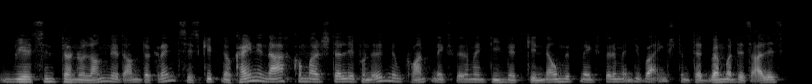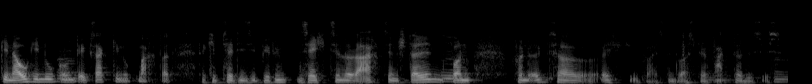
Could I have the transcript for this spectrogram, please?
wir sind da noch lange nicht an der Grenze. Es gibt noch keine Nachkommastelle von irgendeinem Quantenexperiment, die nicht genau mit dem Experiment übereingestimmt hat, wenn man das alles genau genug mhm. und exakt genug gemacht hat. Da gibt es ja diese berühmten 16 oder 18 Stellen mhm. von, von irgendeiner, ich, ich, weiß nicht, was für ein Faktor das ist. Mhm.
